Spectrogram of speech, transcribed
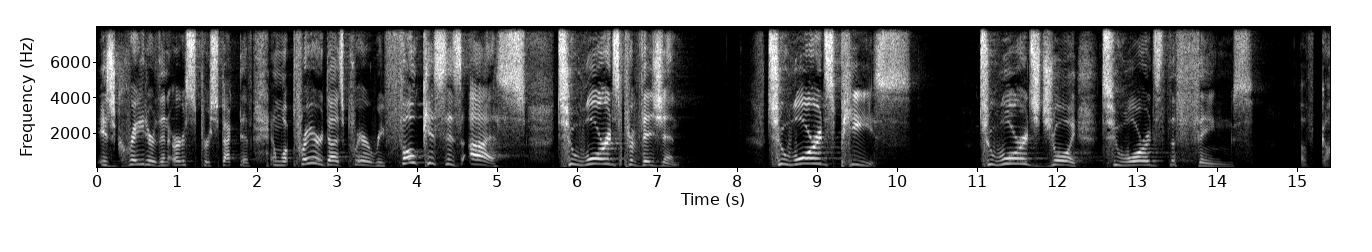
is greater than earth's perspective. And what prayer does, prayer refocuses us towards provision, towards peace, towards joy, towards the things of God.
